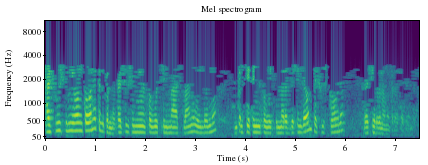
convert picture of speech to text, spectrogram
ተሽዊሽ የሚሆን ከሆነ ክልክል ነው። ተሽዊሽ የሚሆን ሰዎችን ማስባ ነው ወይም ደግሞ እንቅልፍ የተኙ ሰዎችን መረበሽ እንዳውም ተሽዊሽ ከሆነ በሲር ነው መቅረት ያለበት።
